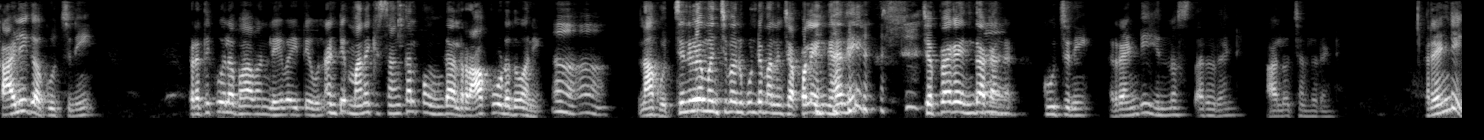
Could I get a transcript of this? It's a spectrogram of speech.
ఖాళీగా కూర్చుని ప్రతికూల భావనలు ఏవైతే ఉన్నా అంటే మనకి సంకల్పం ఉండాలి రాకూడదు అని. నాకు వచ్చినవే మంచివి అనుకుంటే మనం చెప్పలేం కానీ చెప్పాక ఇందాక. అన్నట్టు కూర్చుని రండి ఎన్నొస్తారు రండి ఆలోచనలు రండి రండి.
